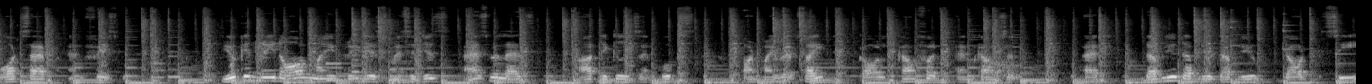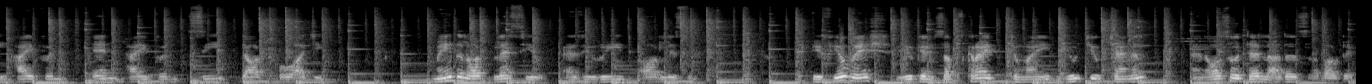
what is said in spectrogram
WhatsApp, and Facebook. You can read all my previous messages as well as articles and books on my website called Comfort and Counsel at www.c-n-c.org. May the Lord bless you as you read or listen. If you wish, you can subscribe to my YouTube channel and also tell others about it.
